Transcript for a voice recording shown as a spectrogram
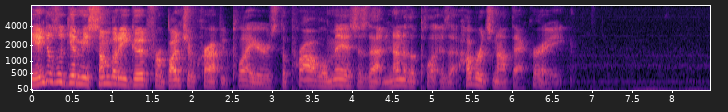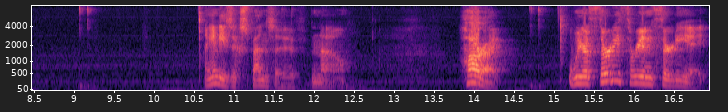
The Angels will give me somebody good for a bunch of crappy players. The problem is, is that none of the play is that Hubbard's not that great. Andy's expensive. No. All right. We are 33 and 38.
